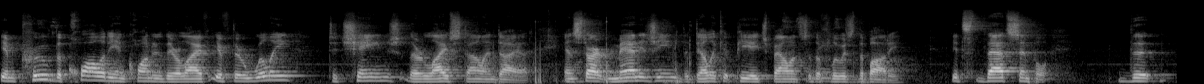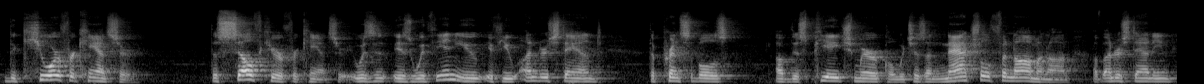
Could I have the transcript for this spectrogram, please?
improve the quality and quantity of their life if they're willing to change their lifestyle and diet and start managing the delicate pH balance of the fluids of the body. It's that simple. The, the cure for cancer, the self cure for cancer, was, is within you if you understand the principles of this pH miracle, which is a natural phenomenon of understanding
